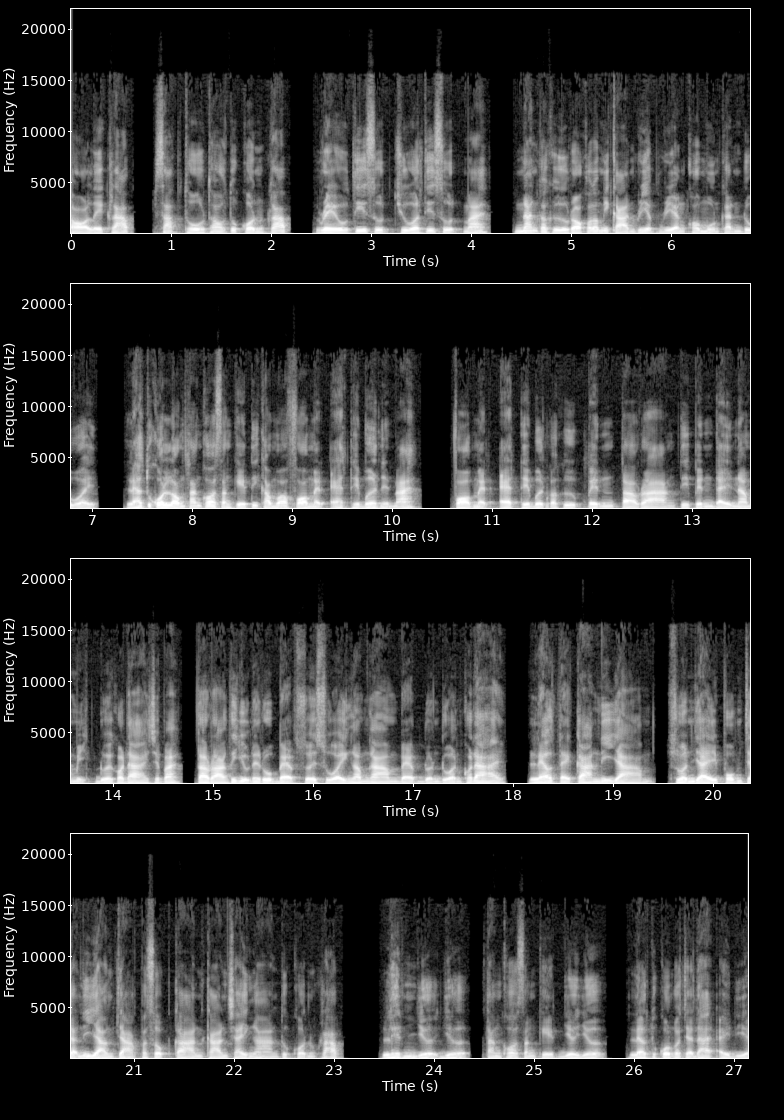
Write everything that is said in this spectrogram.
ต่อเลยครับ ซับโทท่าทุกคนครับ เร็วที่สุดชัวร์ที่สุดไหมนั่นก็คือเราก็ต้องมีการเรียบเรียงข้อมูลกันด้วย แล้วทุกคนลองตั้งข้อสังเกตที่คำว่า format add table เห็นไหม format add table ก็คือเป็นตารางที่เป็น dynamic ด้วยก็ได้ใช่ไหมตารางที่อยู่ในรูปแบบสวยๆ งามๆ แบบด่วนๆ ก็ได้ แล้วแต่การนิยาม ส่วนใหญ่ผมจะนิยามจากประสบการณ์การใช้งานทุกคนครับ เล่นเยอะๆ ตั้งข้อสังเกตเยอะๆ แล้วทุกคนก็จะได้ไอเดีย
